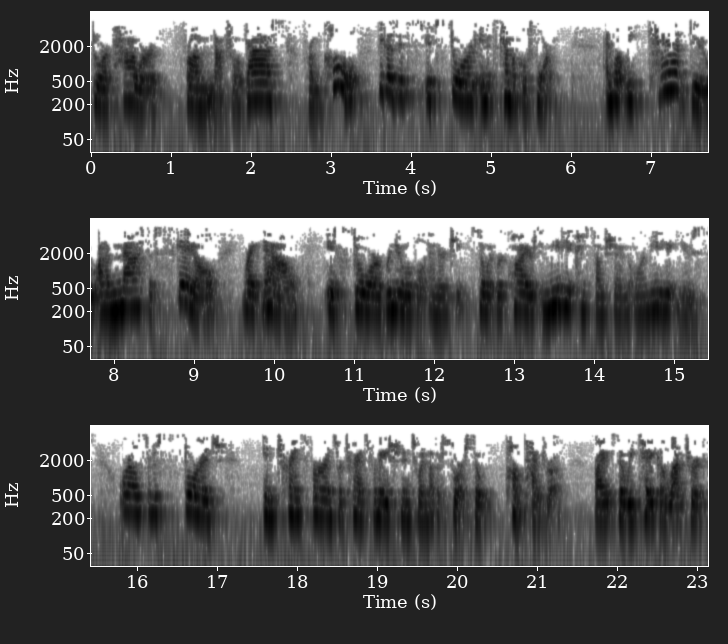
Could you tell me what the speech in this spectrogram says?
store power from natural gas, from coal, because it's, it's stored in its chemical form. And what we can't do on a massive scale right now is store renewable energy. So it requires immediate consumption or immediate use, or else sort of storage in transference or transformation into another source, so pumped hydro right? So we take electric,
